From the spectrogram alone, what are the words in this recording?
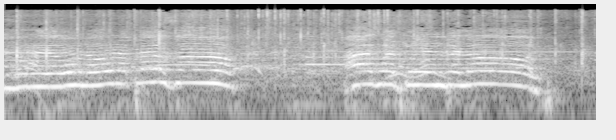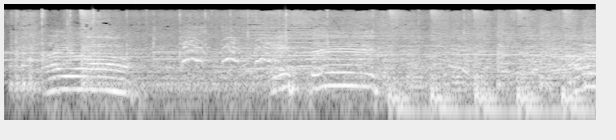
número uno. ¡Un aplauso! ¡Agua que el reloj! Ahí va. Este es. Ahora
